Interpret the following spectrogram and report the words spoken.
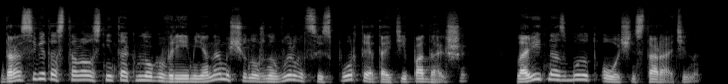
До рассвета оставалось не так много времени, а нам еще нужно вырваться из порта и отойти подальше. Ловить нас будут очень старательно.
